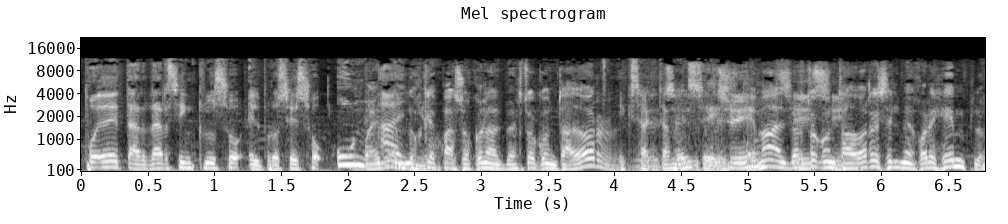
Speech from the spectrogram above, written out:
puede tardarse incluso el proceso un Bueno, año. lo que pasó con Alberto Contador. Exactamente. El, el Sí, tema de Alberto sí, sí. Contador es el mejor ejemplo.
